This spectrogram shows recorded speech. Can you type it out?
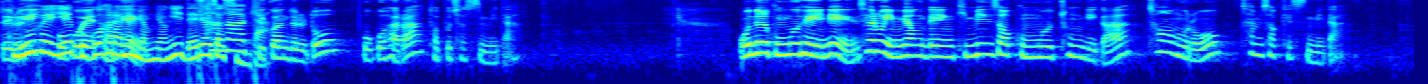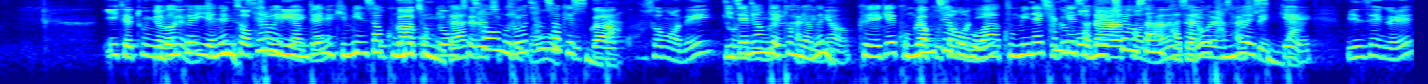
국무회의에 보고하라는 명령이 내려졌습니다. 기관들도 보고하라 덧붙였습니다. 오늘 국무회의는 새로 임명된 김민석 국무총리가 처음으로 참석했습니다. 이 대통령은 이번 회의에는 새로 임명된 김민석 국무총리가 처음으로 참석했습니다. 이재명 대통령은 그에게 공동체 보호와 국민의 더 최우선 과제로 당부했습니다. 민생을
